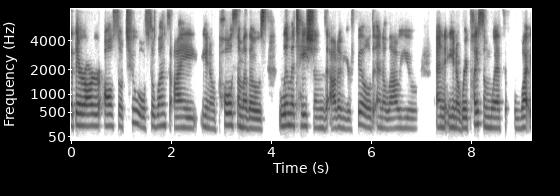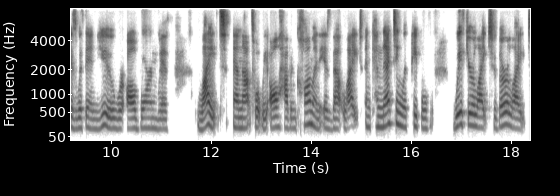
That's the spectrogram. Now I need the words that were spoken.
but there are also tools. So once i you know pull some of those limitations out of your field and allow you and you know replace them with what is within you we're all born with light. And that's what we all have in common is that light and connecting with people with your light to their light.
